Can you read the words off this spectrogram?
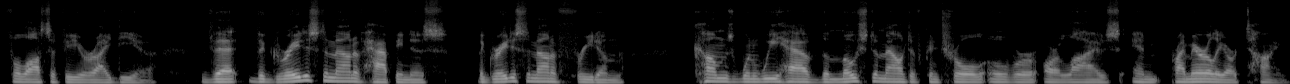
philosophy or idea that the greatest amount of happiness, the greatest amount of freedom comes when we have the most amount of control over our lives and primarily our time.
